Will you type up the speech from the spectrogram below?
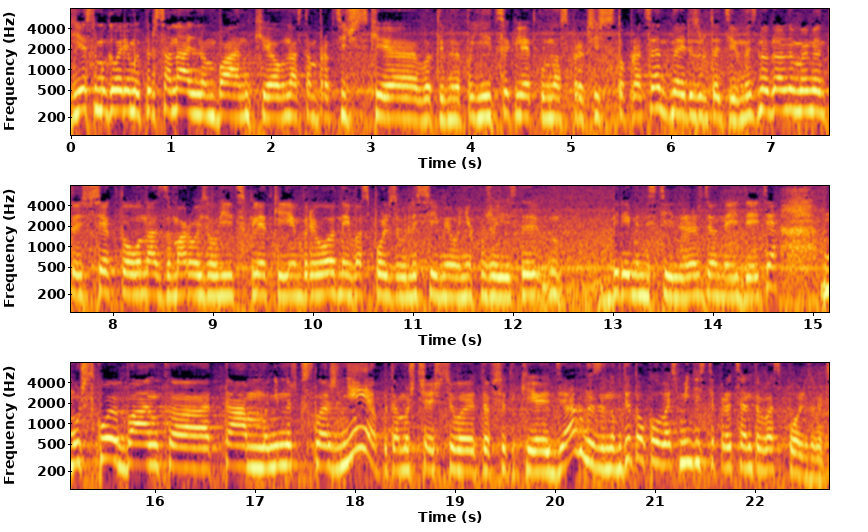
если мы говорим о персональном банке, у нас там практически, вот именно по яйцеклеткам у нас практически стопроцентная результативность на данный момент. То есть все, кто у нас заморозил яйцеклетки и эмбрионы и воспользовались ими, у них уже есть э, беременности или рожденные дети. Мужской банк э, там немножко сложнее, потому что чаще всего это все-таки диагнозы, но где-то около 80% воспользовались.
